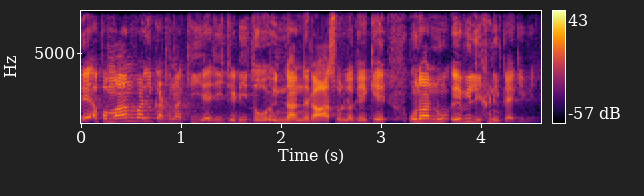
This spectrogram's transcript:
ਇਹ ਅਪਮਾਨ ਵਾਲੀ ਘਟਨਾ ਕੀ ਹੈ ਜੀ, ਜਿਹੜੀ ਤੋਂ ਇੰਨਾ ਨਿਰਾਸ਼ ਹੋ ਲੱਗੇ ਕਿ ਉਹਨਾਂ ਨੂੰ ਇਹ ਵੀ ਲਿਖਣੀ ਪੈ ਗਈ ਵਿੱਚ?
